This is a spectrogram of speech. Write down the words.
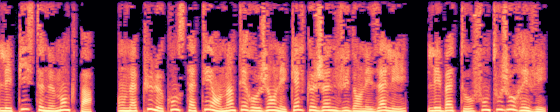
Les pistes ne manquent pas. On a pu le constater en interrogeant les quelques jeunes vus dans les allées, les bateaux font toujours rêver.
